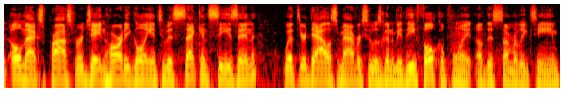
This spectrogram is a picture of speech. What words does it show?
and Omax Prosper, Jaden Hardy going into his second season with your Dallas Mavericks, who is going to be the focal point of this Summer League team.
